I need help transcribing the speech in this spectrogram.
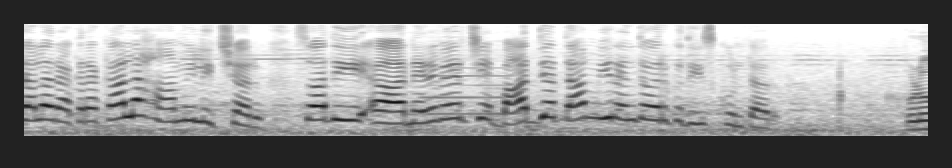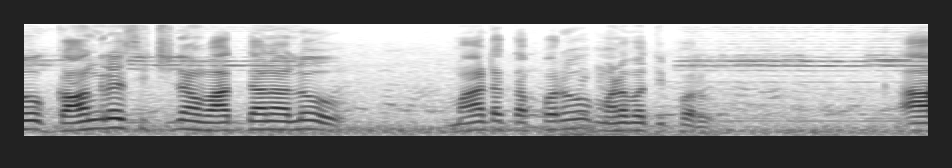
చాలా రకరకాల హామీలు ఇచ్చారు. సో అది నెరవేర్చే బాధ్యత మీరు ఎంతవరకు తీసుకుంటారు? ఇప్పుడు కాంగ్రెస్ ఇచ్చిన వాగ్దానాలు మాట తప్పరు మడమ తిప్పరు. ఆ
